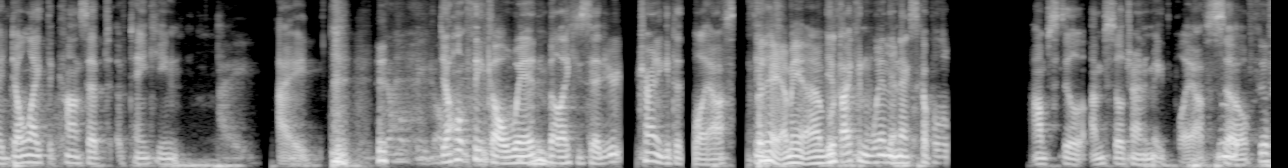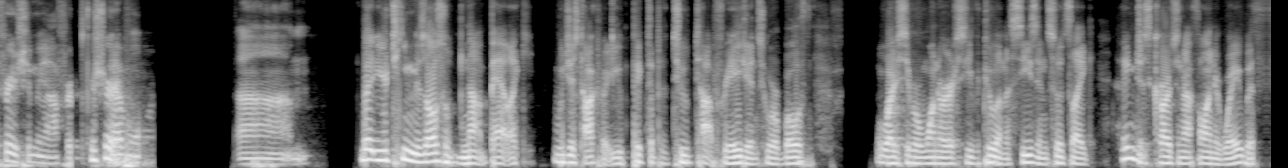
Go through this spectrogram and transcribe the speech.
I don't like the concept of tanking. I don't think I'll win, but like you said, you're trying to get to the playoffs. But hey, I mean, uh, if I can win yeah. the next couple of I'm still I'm still trying to make the playoffs. So feel free to shoot me off for sure. Um But your team is also not bad. Like we just talked about, you picked up the two top free agents who are both wide receiver one or receiver two on the season. So it's like I think just cards are not falling your way with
